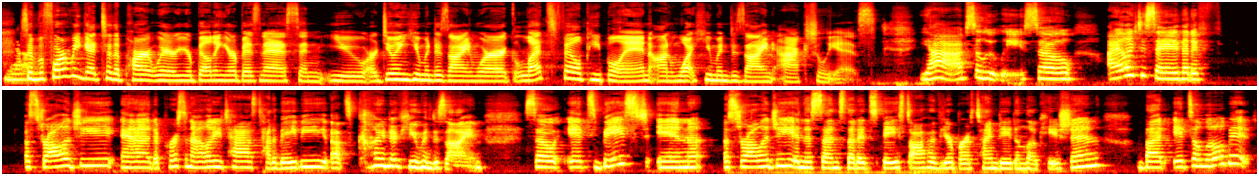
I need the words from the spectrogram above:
Yeah. So before we get to the part where you're building your business and you are doing human design work, let's fill people in on what human design actually is. Yeah, absolutely. So I like to say that if astrology and a personality test had a baby, that's kind of human design. So it's based in astrology in the sense that it's based off of your birth time, date, and location, but it's a little bit,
